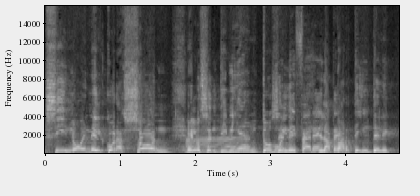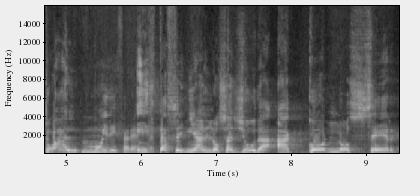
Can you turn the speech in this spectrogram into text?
sino en el corazón, en los ah, sentimientos, en la parte intelectual. Muy diferente. Esta señal nos ayuda a conocer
